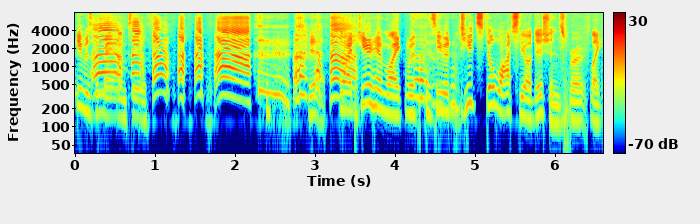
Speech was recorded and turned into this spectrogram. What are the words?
he was the man too. yeah. So I'd hear him like with because he would he'd still watch the auditions for like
